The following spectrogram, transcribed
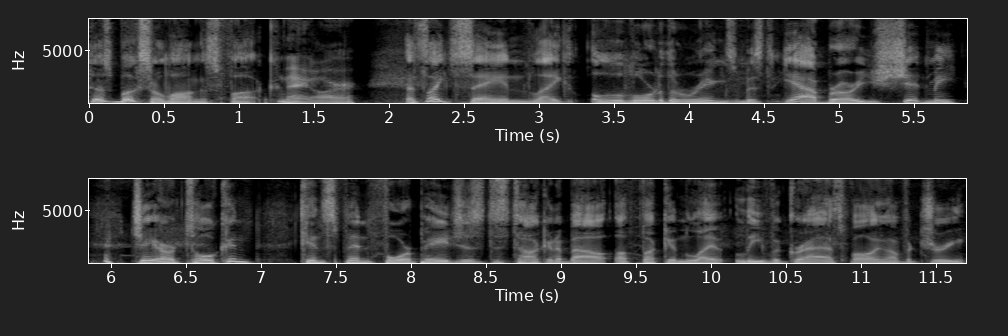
Those books are long as fuck. They are. That's like saying like, "Oh, Lord of the Rings, Mister." Yeah, bro, are you shitting me? J.R. Tolkien can spend four pages just talking about a fucking le- leaf of grass falling off a tree.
